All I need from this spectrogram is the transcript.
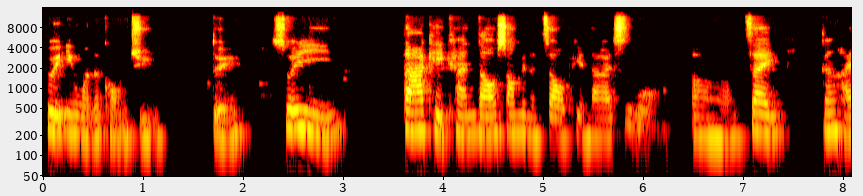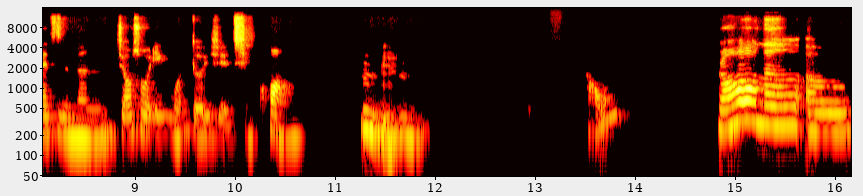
对英文的恐惧。对，所以大家可以看到上面的照片，大概是我嗯、呃、在跟孩子们教授英文的一些情况。嗯嗯嗯。好，然后呢，呃，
